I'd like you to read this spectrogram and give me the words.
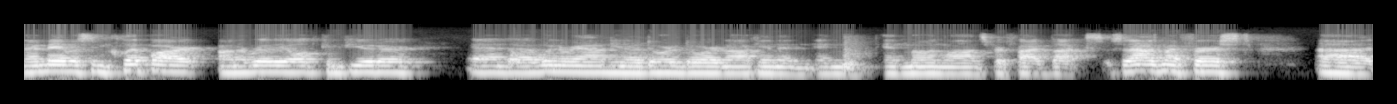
I made with some clip art on a really old computer and uh, went around, you know, door to door knocking and, and, and mowing lawns for five bucks. So that was my first uh,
